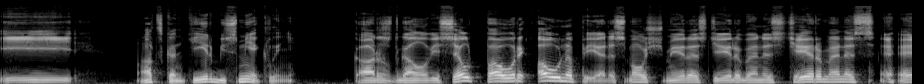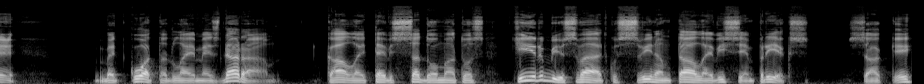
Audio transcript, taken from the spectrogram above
hi. Atskan ķirbju smiekliņi. Karstgalvi siltpauri, auna pieres, maušmīres, ķirmenes, ķirmenes, hehe. Bet ko tad lai mēs darām? Kā lai tevis sadomātos ķirbju svētkus svinam tā, lai visiem prieks? Saki,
